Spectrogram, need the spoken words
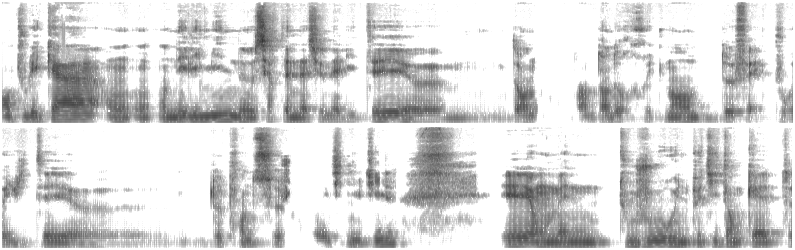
en tous les cas, on, élimine certaines nationalités euh, dans, dans, nos recrutements de fait, pour éviter euh, de prendre ce genre de risque inutile. et on mène toujours une petite enquête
